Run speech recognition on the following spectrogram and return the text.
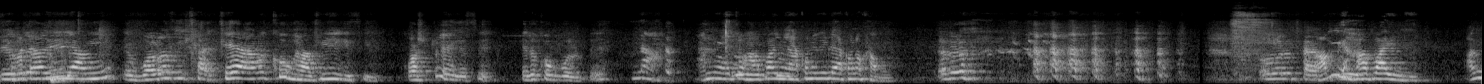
জিরে আমি বলো কি খেয়ে আমি খুব হাঁপিয়ে গেছি। কষ্ট হয়ে গেছে এরকম বলবে। না আমি অত হাঁপাইনি এখনও দিলে এখনও খাব। আমি হাঁপাইনি। আমি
